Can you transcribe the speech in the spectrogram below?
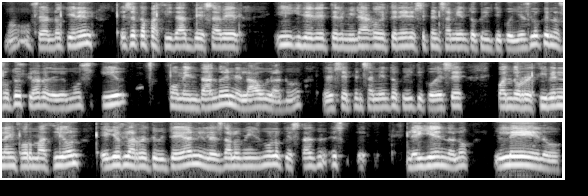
¿no? O sea, no tienen esa capacidad de saber y, de determinar o de tener ese pensamiento crítico. Y es lo que nosotros, claro, debemos ir fomentando en el aula, ¿no? Ese pensamiento crítico, ese cuando reciben la información, ellos la retuitean y les da lo mismo lo que están eh, leyendo, ¿no? Léelo,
